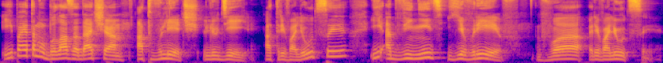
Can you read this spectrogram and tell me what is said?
И поэтому была задача отвлечь людей от революции и обвинить евреев в революции.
